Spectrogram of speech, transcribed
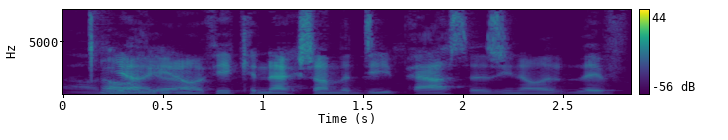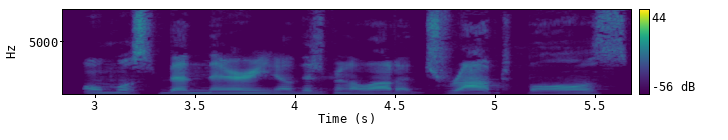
Um, oh, yeah, yeah, you know if he connects on the deep passes, you know they've almost been there. You know there's been a lot of dropped balls.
